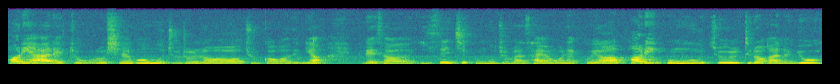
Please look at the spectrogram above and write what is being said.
허리 아래쪽으로 실고무줄을 넣어 줄 거거든요. 그래서 2cm 고무줄만 사용을 했고요. 허리 고무줄 들어가는 요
